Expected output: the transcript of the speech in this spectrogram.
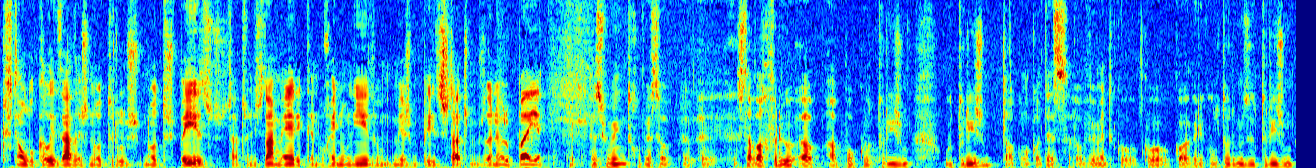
que estão localizadas noutros, noutros países, nos Estados Unidos da América, no Reino Unido, mesmo países Estados-membros da União Europeia. Peço que interromper, só, eh, eh, estava a referir há, há, pouco o turismo. O turismo, tal como acontece, obviamente, com, com, com, a agricultura, mas o turismo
